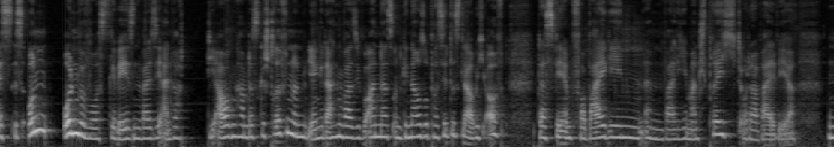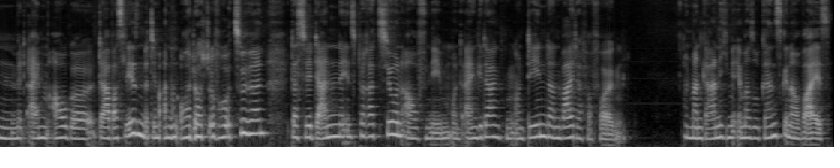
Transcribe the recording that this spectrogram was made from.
es ist un, unbewusst gewesen, weil sie einfach, die Augen haben das gestriffen und mit ihren Gedanken war sie woanders. Und genauso passiert es, glaube ich, oft, dass wir im Vorbeigehen, ähm, weil jemand spricht oder weil wir hm, mit einem Auge da was lesen, mit dem anderen Ohr dort wo zuhören, dass wir dann eine Inspiration aufnehmen und einen Gedanken und den dann weiterverfolgen und man gar nicht mehr immer so ganz genau weiß,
